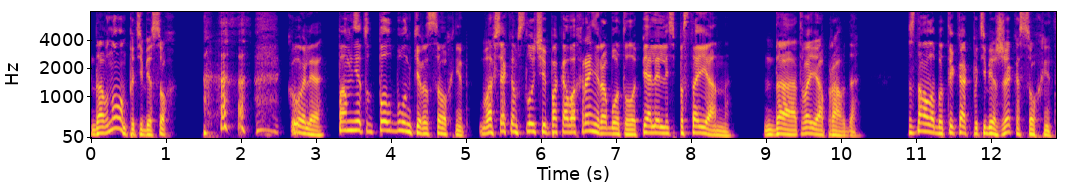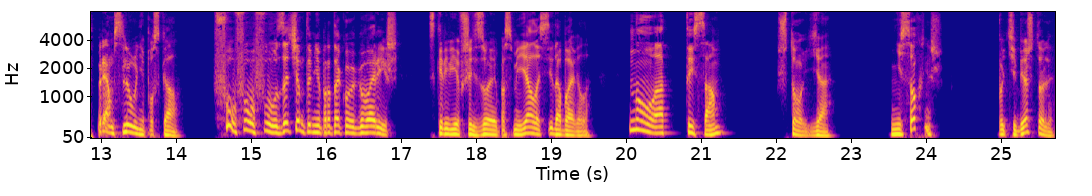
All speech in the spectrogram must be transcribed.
Давно он по тебе сох? Коля, по мне тут полбункера сохнет. Во всяком случае, пока в охране работала, пялились постоянно. Да, твоя правда. Знала бы ты, как по тебе Жека сохнет. Прям слюни пускал. Фу-фу-фу, зачем ты мне про такое говоришь? Скривившись, Зоя посмеялась и добавила. Ну, а ты сам? Что я? Не сохнешь? По тебе, что ли?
